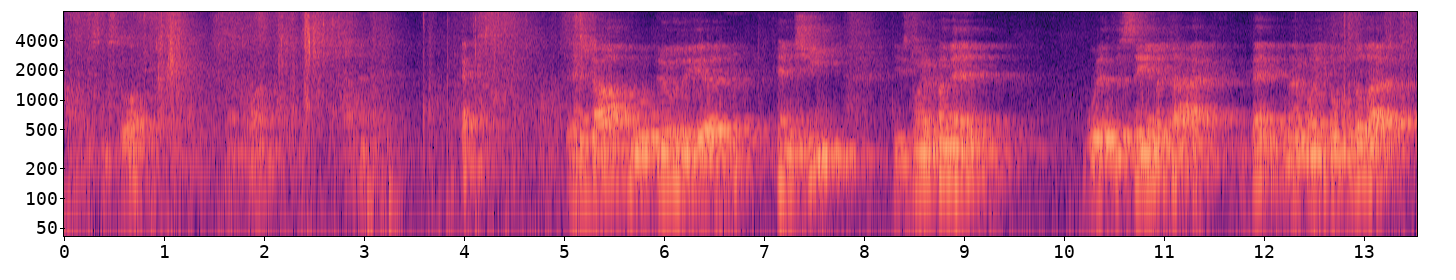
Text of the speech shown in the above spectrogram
Nice and slow. And one. Okay. And off, and we'll do the uh, tenshi. He's going to come in with the same attack, okay? And I'm going to go to the left,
